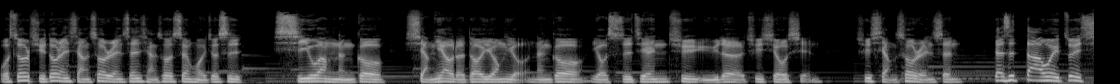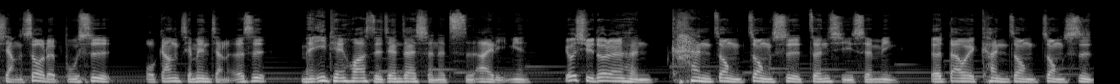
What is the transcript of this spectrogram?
我说，许多人享受人生、享受生活，就是希望能够想要的都拥有，能够有时间去娱乐、去休闲、去享受人生。但是大卫最享受的不是我刚刚前面讲的，而是每一天花时间在神的慈爱里面。有许多人很看重、重视、珍惜生命，而大卫看重、重视、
